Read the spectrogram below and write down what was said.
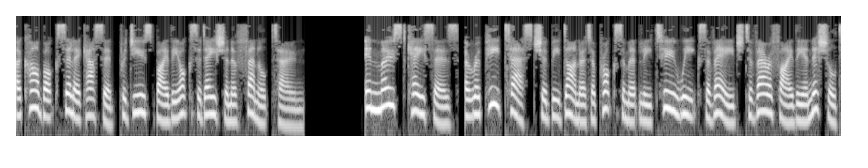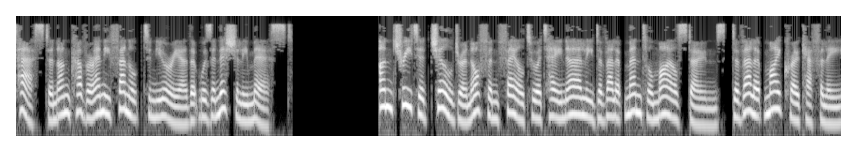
a carboxylic acid produced by the oxidation of phenylketone. In most cases, a repeat test should be done at approximately two weeks of age to verify the initial test and uncover any phenylketonuria that was initially missed. Untreated children often fail to attain early developmental milestones, develop microcephaly,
